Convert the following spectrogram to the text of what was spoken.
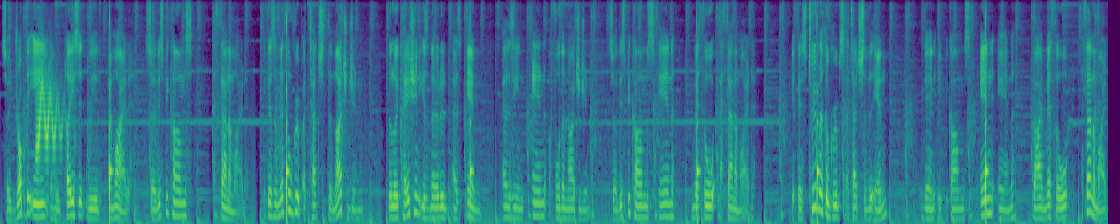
So drop the E and replace it with amide. So this becomes ethanamide. If there's a methyl group attached to the nitrogen, the location is noted as N, as in N for the nitrogen. So this becomes N-methylethanamide. If there's two methyl groups attached to the N, then it becomes NN dimethyl ethanamide.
